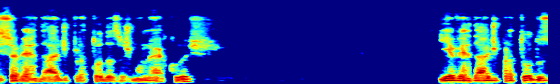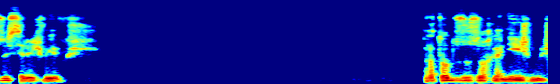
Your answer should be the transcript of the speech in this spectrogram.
Isso é verdade para todas as moléculas. E é verdade para todos os seres vivos, para todos os organismos,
